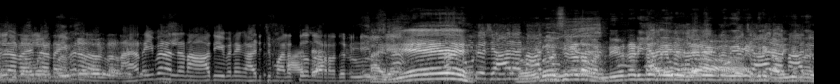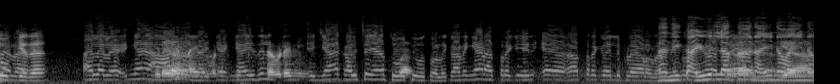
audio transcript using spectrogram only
അല്ലണ അല്ലണ ഇവനാണ് ഇവനല്ലണ ആദ്യം ഇവനെ അടിച്ച് മലത്തെന്ന് പറഞ്ഞത് അല്ലല്ല ഞാൻ ഞാൻ- ഇതിൽ ഞാൻ കളിച്ച ഞാൻ തോറ്റു പോകത്തുള്ളൂ. കാരണം ഞാൻ അത്രയ്ക്ക് അത്രയ്ക്ക് വലിയ പ്ലെയർ നീ കഴിവില്ലാത്തവൻ അയിനോ അയിനോ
